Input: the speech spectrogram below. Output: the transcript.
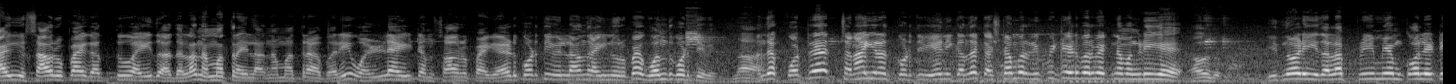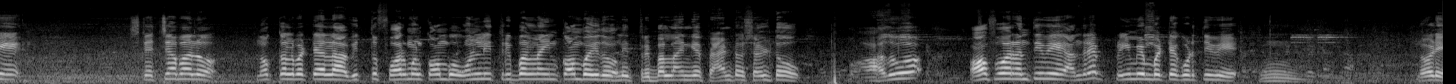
ಐ ಸಾವಿರ ರೂಪಾಯಿಗೆ ಹತ್ತು ಐದು ಅದೆಲ್ಲ ನಮ್ಮ ಹತ್ರ ಇಲ್ಲ. ನಮ್ಮ ಹತ್ರ ಬರೀ ಒಳ್ಳೆ ಐಟಮ್ ಸಾವಿರ ರೂಪಾಯಿಗೆ. ಎರಡು ಕೊಡ್ತೀವಿ ಇಲ್ಲ ಅಂದ್ರೆ ಐನೂರು ರೂಪಾಯಿಗೆ ಒಂದು ಕೊಡ್ತೀವಿ. ಅಂದ್ರೆ ಕೊಟ್ಟರೆ ಚೆನ್ನಾಗಿರೋದು ಕೊಡ್ತೀವಿ. ಏನಕ್ಕೆ ಅಂದ್ರೆ ಕಸ್ಟಮರ್ ರಿಪೀಟೆಡ್ ಬರ್ಬೇಕು ನಮ್ಮ ಅಂಗಡಿಗೆ. ಹೌದು. ಇದು ನೋಡಿ ಇದೆಲ್ಲ ಪ್ರೀಮಿಯಂ ಕ್ವಾಲಿಟಿ ಸ್ಟ್ರೆಚಬಲು ನೊಕ್ಕಲ್ ಬಟ್ಟೆ ಅಲ್ಲ with formal combo only triple nine combo ಇದು. ತ್ರಿಬಲ್ ನೈನ್ಗೆ ಪ್ಯಾಂಟು ಶರ್ಟು ಅದು ಆಫರ್ ಅಂತೀವಿ. ಅಂದರೆ ಪ್ರೀಮಿಯಂ ಬಟ್ಟೆ ಕೊಡ್ತೀವಿ. ನೋಡಿ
